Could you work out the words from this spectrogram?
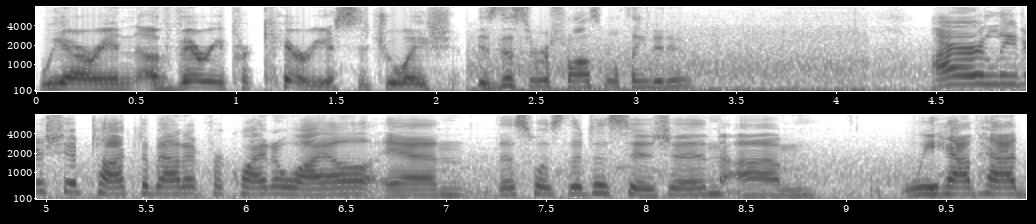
we are in a very precarious situation. Is this a responsible thing to do? Our leadership talked about it for quite a while, and this was the decision. Um, we have had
